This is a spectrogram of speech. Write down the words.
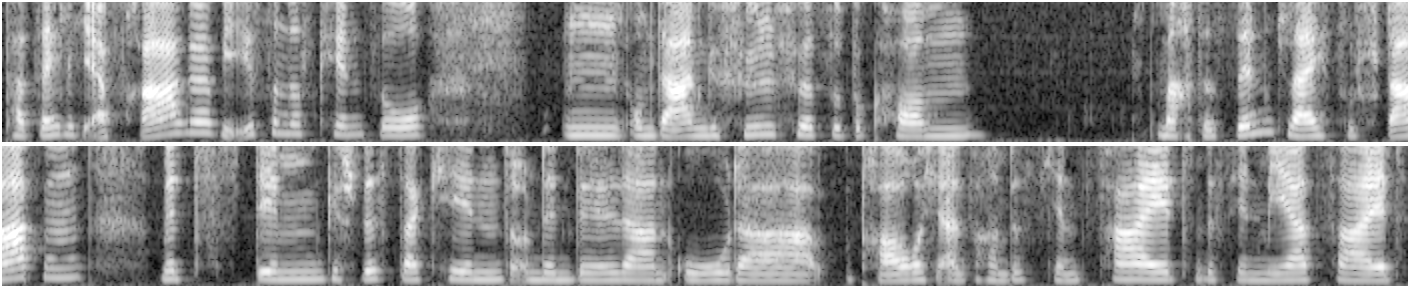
tatsächlich erfrage, wie ist denn das Kind so? Mm, um da ein Gefühl für zu bekommen, macht es Sinn, gleich zu starten mit dem Geschwisterkind und den Bildern oder brauche ich einfach ein bisschen Zeit, ein bisschen mehr Zeit,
